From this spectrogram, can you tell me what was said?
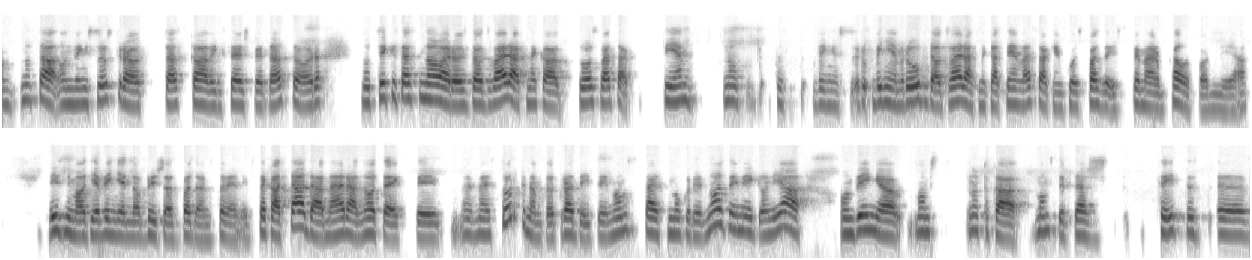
un, nu tā, un viņus uzkraut tas, kā viņi sēž pie datora. Nu, cik es esmu novērojis daudz vairāk nekā tos vecākus, tiem, nu, tas viņus, viņiem rūp daudz vairāk nekā tiem vecākiem, ko es pazīstu, piemēram, Kalifornijā. Izņemot, ja viņi ir no bijušās padomjas Savienības. Tā kā tādā mērā noteikti mēs turpinām to tradīciju. Mums taisa mugura ir nozīmīga, un, jā, un viņa mums, nu, kā, mums ir dažas citas uh,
